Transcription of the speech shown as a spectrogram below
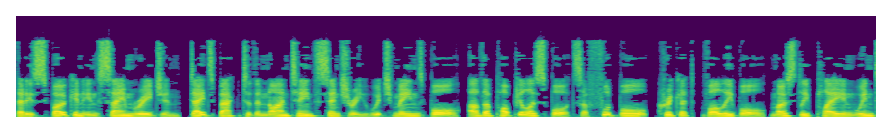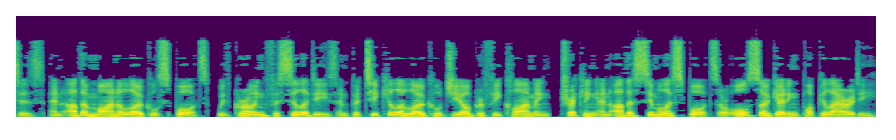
that is spoken in same region, dates back to the 19th century which means ball. Other popular sports are football, cricket, volleyball mostly play in winters and other minor local sports, with growing facilities and particular local geography climbing, trekking and other similar sports are also getting popularity.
